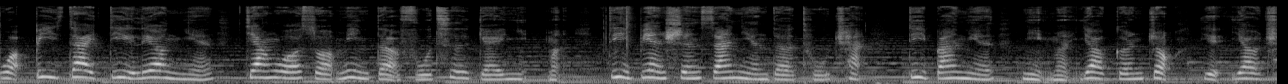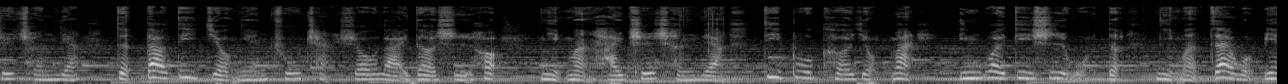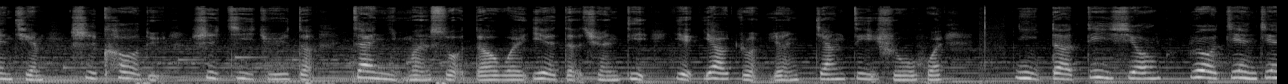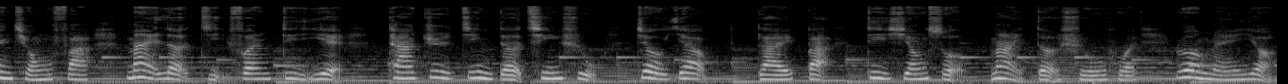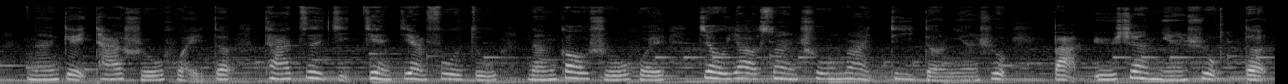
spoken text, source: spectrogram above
我必在第六年将我所命的福赐给你们，地变生三年的土产。第八年你们要耕种。也要吃陈粮，等到第九年出产收来的时候，你们还吃陈粮。地不可有卖，因为地是我的。你们在我面前是客旅，是寄居的。在你们所得为业的全地，也要准人将地赎回。你的弟兄若渐渐穷乏，卖了几分地业，他至近的亲属就要来把弟兄所卖的赎回。若没有，能给他赎回的，他自己渐渐富足，能够赎回，就要算出卖地的年数，把余剩年数的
